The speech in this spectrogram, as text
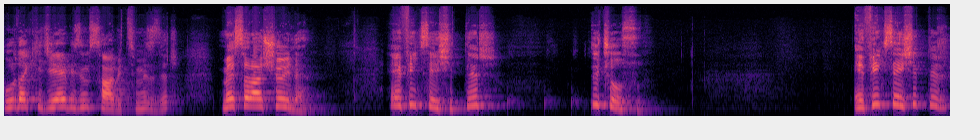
Buradaki c bizim sabitimizdir. Mesela şöyle. fx eşittir 3 olsun. Fx eşittir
